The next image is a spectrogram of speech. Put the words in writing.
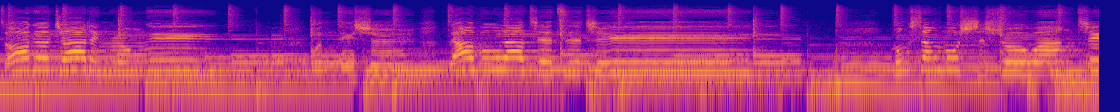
做个决定容易问题是了不了解自己。梦想不是说忘记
